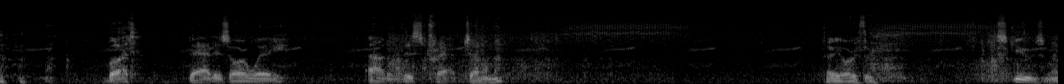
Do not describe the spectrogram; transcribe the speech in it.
but, that is our way out of this trap, gentlemen. Hey, Arthur. Excuse me.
